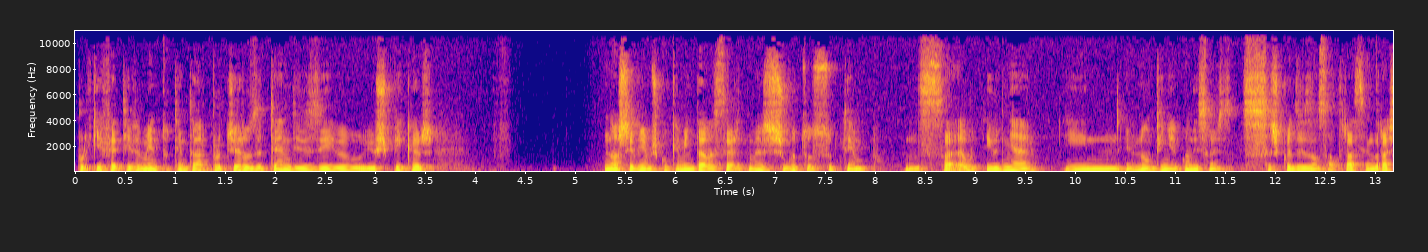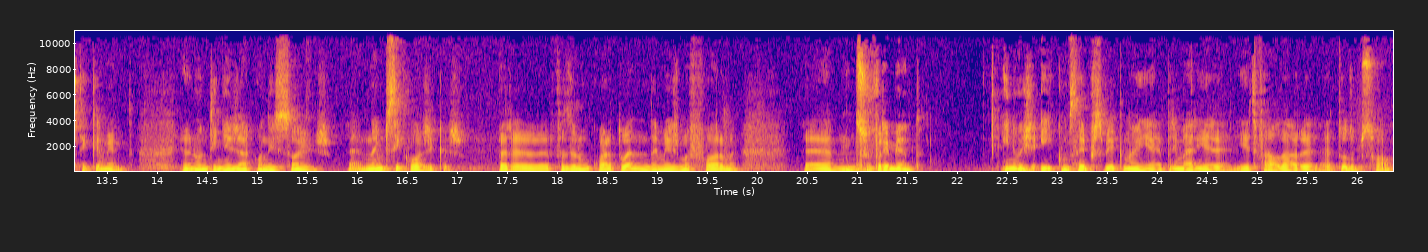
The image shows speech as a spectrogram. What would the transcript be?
porque efetivamente o tentar proteger os attendees e, o, e os speakers, nós sabíamos que o caminho estava certo, mas esgotou-se o tempo e o dinheiro e eu não tinha condições, se as coisas não se alterassem drasticamente, eu não tinha já condições, eh, nem psicológicas, para fazer um quarto ano da mesma forma. Um, de sofrimento. E, não, e, comecei a perceber que não ia, primeiro ia, ia defraudar a, a todo o pessoal,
